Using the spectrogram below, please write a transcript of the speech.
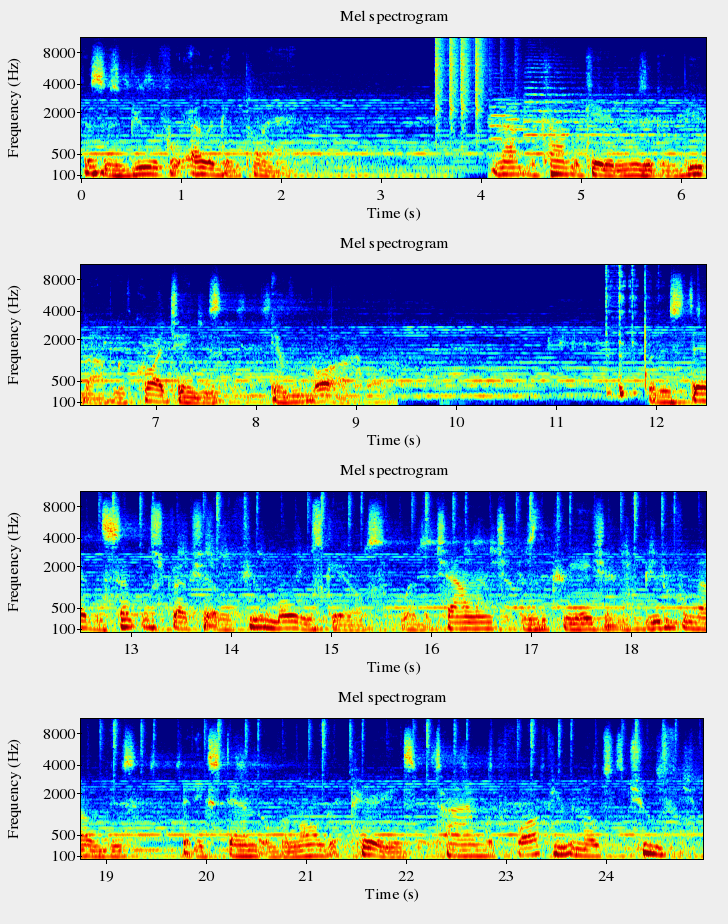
This is beautiful, elegant playing. Not the complicated music of bebop with chord changes every bar. But instead the simple structure of a few modal scales where the challenge is the creation of beautiful melodies that extend over longer periods of time with far fewer notes to choose from.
